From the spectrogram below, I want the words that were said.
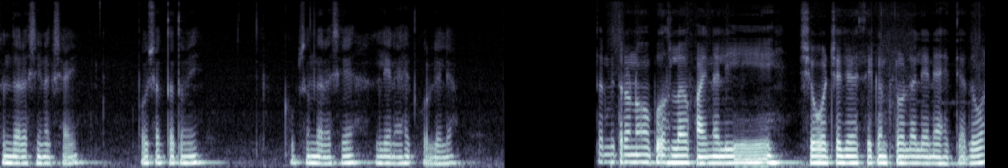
सुंदर अशी नक्षा आहे. पाहू शकता तुम्ही खूप सुंदर असे लेण्या आहेत कोरलेल्या. तर मित्रांनो पोहोचलं फायनली शेवटच्या ज्या सेकंड फ्लोअरला लेण्या आहेत त्याजवळ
